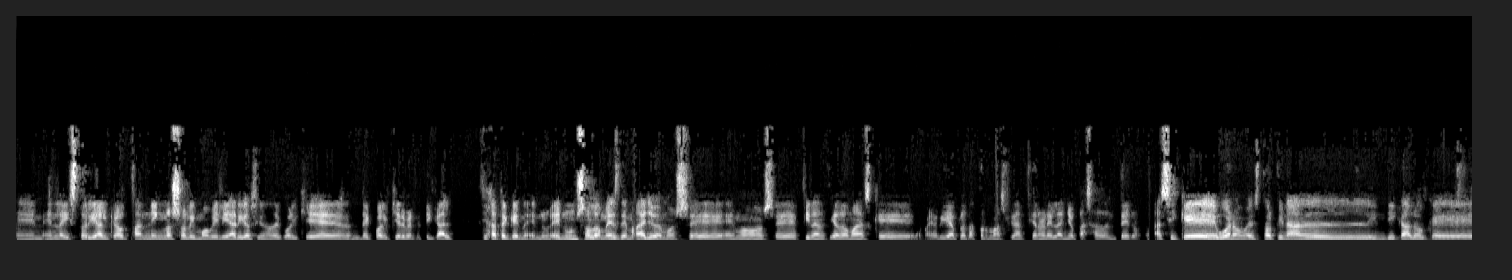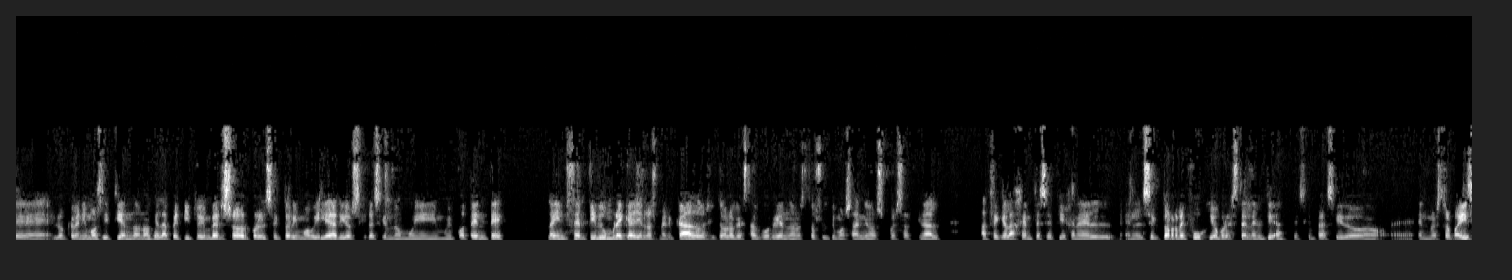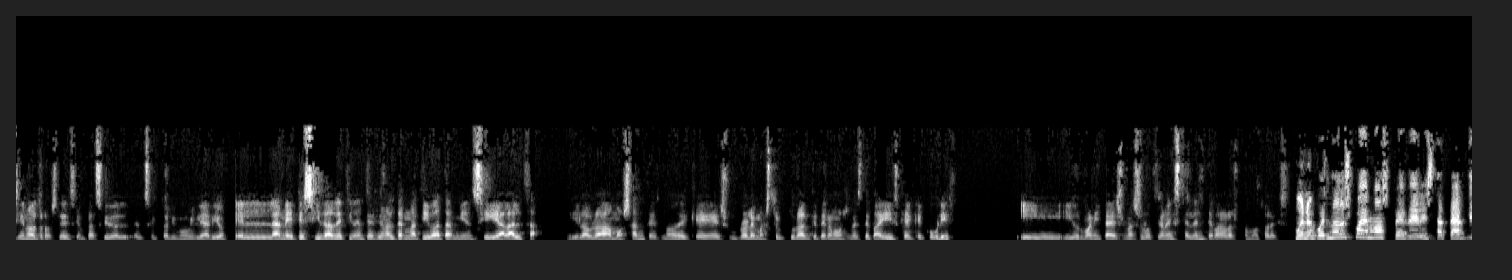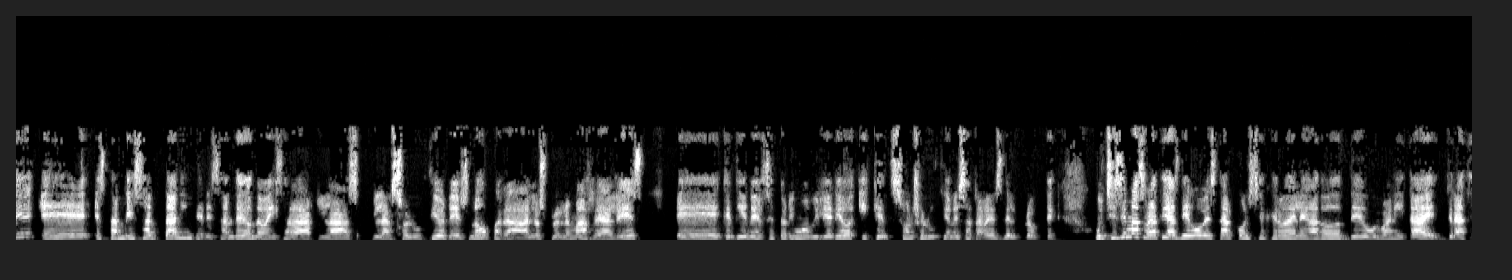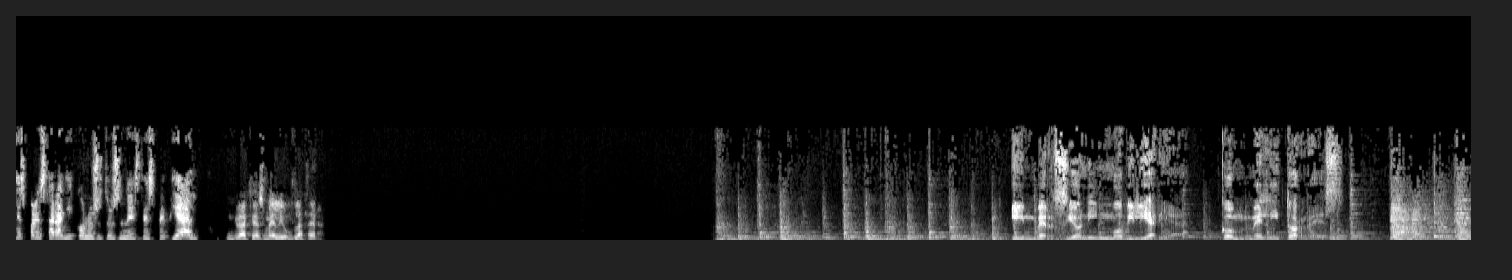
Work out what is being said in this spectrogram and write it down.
en, la historia del crowdfunding, no solo inmobiliario, sino de cualquier, de cualquier vertical. Fíjate que en, un solo mes de mayo hemos, eh, hemos eh, financiado más que la mayoría de plataformas financiaron el año pasado entero. Así que, bueno, esto al final indica lo que, lo que venimos diciendo, ¿no? que el apetito inversor por el sector inmobiliario sigue siendo muy, muy potente la incertidumbre que hay en los mercados y todo lo que está ocurriendo en estos últimos años, pues al final hace que la gente se fije en el, en el sector refugio por excelencia, que siempre ha sido eh, en nuestro país y en otros, ¿eh? siempre ha sido el, sector inmobiliario. la necesidad de financiación alternativa también sigue al alza y lo hablábamos antes, ¿no? de que es un problema estructural que tenemos en este país que hay que cubrir y, Urbanita es una solución excelente para los promotores. Bueno, pues no nos podemos perder esta tarde eh, esta mesa tan interesante donde vais a dar las, las soluciones ¿no? para los problemas reales eh, que tiene el sector inmobiliario y que son soluciones a través del PropTech. Muchísimas gracias, Diego Bestar, consejero delegado de Urbanitae. Gracias por estar aquí con nosotros en este especial. Gracias, Meli, un placer. Inversión inmobiliaria con Meli Torres.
